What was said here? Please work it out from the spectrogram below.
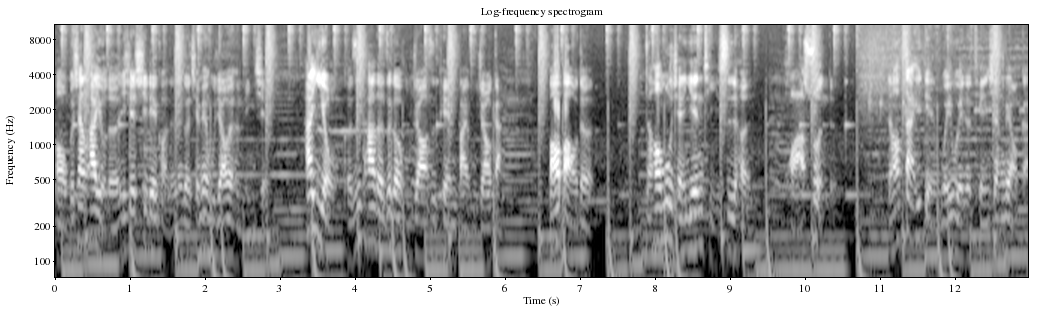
哦，不像它有的一些系列款的那个前面胡椒味很明显，它有，可是它的这个胡椒是偏白胡椒感，薄薄的，然后目前烟体是很滑顺的，然后带一点微微的甜香料感，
